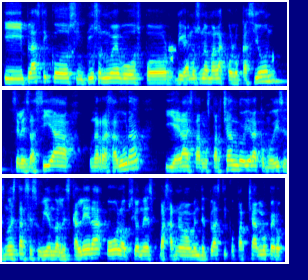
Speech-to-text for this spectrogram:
y plásticos incluso nuevos por, digamos, una mala colocación, se les hacía una rajadura y era estarlos parchando y era como dices, no estarse subiendo a la escalera o la opción es bajar nuevamente el plástico, parcharlo, pero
